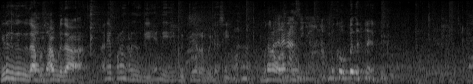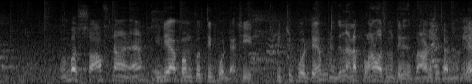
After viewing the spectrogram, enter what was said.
இருக்குது இருக்குது. இதா அப்போ சாப்பிடுதா நிறைய ப்ரான் கிடக்குது ஏன்டி இப்படி தேடுற போயிட்டு அசிங்கமா? ரொம்ப சாஃப்டான இடியாப்பம் கொத்தி போட்டாச்சு பிச்சு போட்டு இது நல்லா ப்ரான் வாசமும் தெரியுது வச்சு சாப்பிடும்போது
